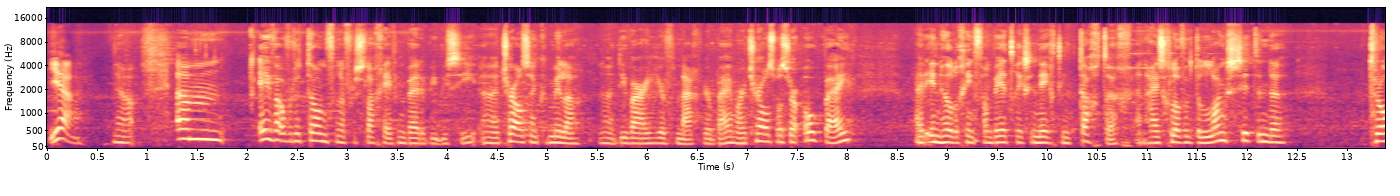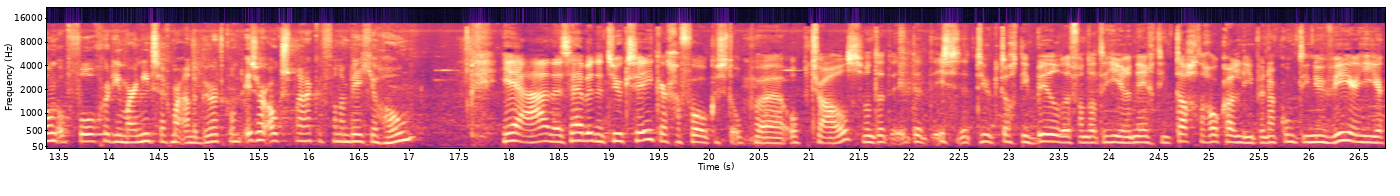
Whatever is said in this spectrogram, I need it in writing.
Ja. ja. Um, even over de toon van de verslaggeving bij de BBC. Charles en Camilla, die waren hier vandaag weer bij. Maar Charles was er ook bij, bij de inhuldiging van Beatrix in 1980. En hij is geloof ik de langstzittende troonopvolger... die maar niet zeg maar, aan de beurt komt. Is er ook sprake van een beetje hoon? Ja, ze hebben natuurlijk zeker gefocust op, uh, op Charles. Want dat, dat is natuurlijk toch die beelden van dat hij hier in 1980 ook al liep. En dan komt hij nu weer hier.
